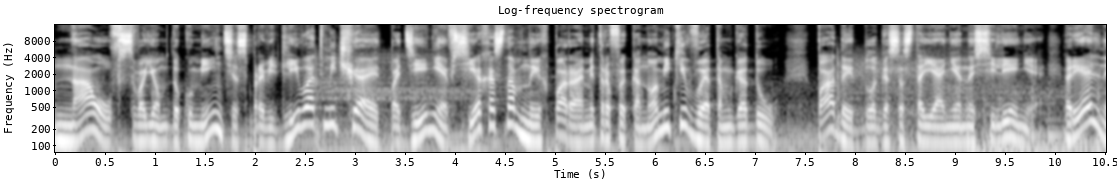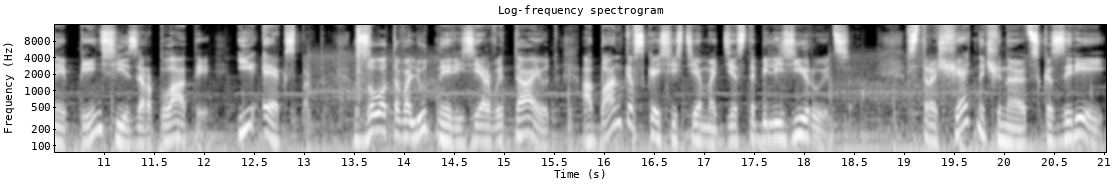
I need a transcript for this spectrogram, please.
НАУ в своем документе справедливо отмечает падение всех основных параметров экономики в этом году. Падает благосостояние населения, реальные пенсии и зарплаты и экспорт. Золотовалютные резервы тают, а банковская система дестабилизируется. Стращать начинают с козырей,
